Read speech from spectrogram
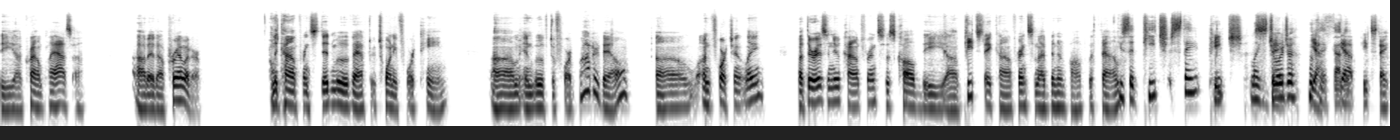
the uh, Crowne Plaza out at a Perimeter the conference did move after 2014 um, and moved to Fort Lauderdale. uh, unfortunately. But there is a new conference. It's called the uh, Peach State Conference, and I've been involved with them. You said Peach State? Peach, like State. Georgia? Okay, yes, yeah, it. Peach State.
